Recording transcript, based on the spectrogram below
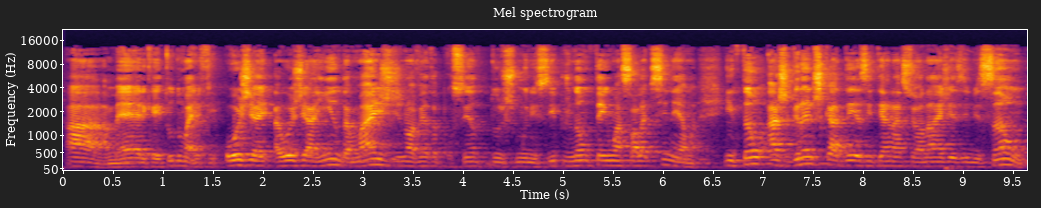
a América e tudo mais. Enfim, hoje, hoje ainda, mais de 90% dos municípios não tem uma sala de cinema. Então, as grandes cadeias internacionais de exibição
